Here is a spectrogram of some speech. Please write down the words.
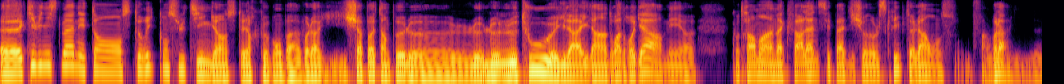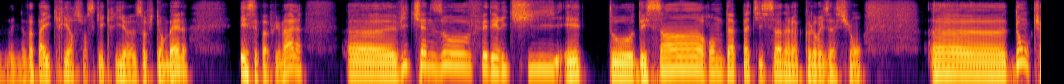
Euh, Kevin Eastman est en story consulting, hein. c'est-à-dire que bon bah voilà, il chapote un peu le le, le, tout. Il a il a un droit de regard, mais euh, contrairement à un McFarlane, c'est pas additional script. Là, on, enfin voilà, il ne, va pas écrire sur ce qu'écrit euh, Sophie Campbell, et c'est pas plus mal. Euh, Vincenzo Federici est au dessin, Rhonda Pattison à la colorisation. Euh, donc,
